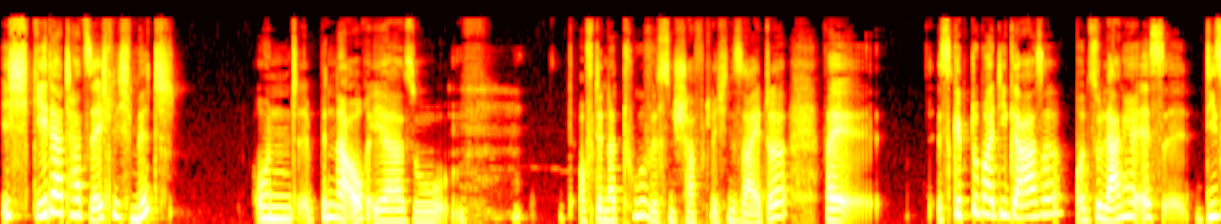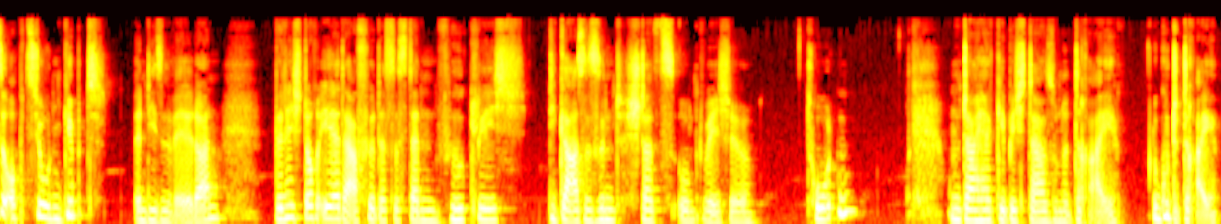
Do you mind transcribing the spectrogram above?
Ich gehe da tatsächlich mit und bin da auch eher so auf der naturwissenschaftlichen Seite, weil es gibt nun mal die Gase und solange es diese Option gibt in diesen Wäldern, bin ich doch eher dafür, dass es dann wirklich die Gase sind, statt irgendwelche Toten. Und daher gebe ich da so eine drei. Eine gute drei.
